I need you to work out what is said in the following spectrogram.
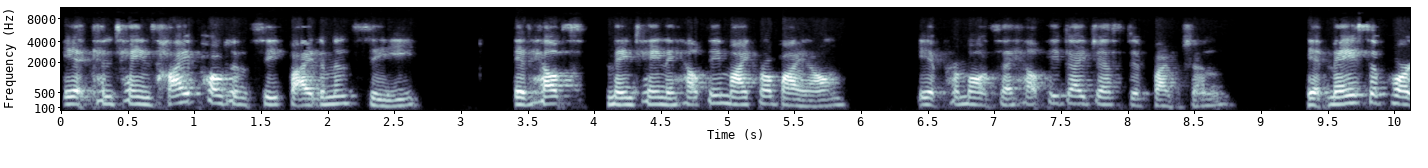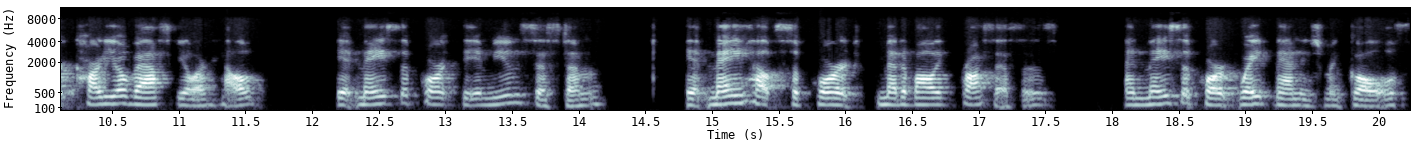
It contains high potency vitamin C. It helps maintain a healthy microbiome. It promotes a healthy digestive function. It may support cardiovascular health. It may support the immune system. It may help support metabolic processes and may support weight management goals,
